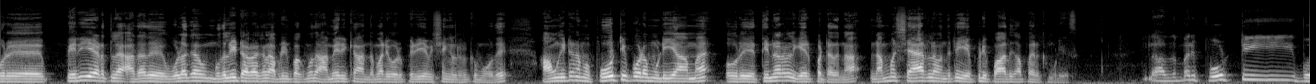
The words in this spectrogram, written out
ஒரு பெரிய இடத்துல அதாவது உலக முதலீட்டாளர்கள் அப்படின்னு பார்க்கும்போது அமெரிக்கா அந்த மாதிரி ஒரு பெரிய விஷயங்கள் இருக்கும்போது அவங்ககிட்ட நம்ம போட்டி போட முடியாமல் ஒரு திணறல் ஏற்பட்டதுன்னா நம்ம ஷேரில் வந்துட்டு எப்படி பாதுகாப்பாக இருக்க முடியும் சார் இல்லை அந்த மாதிரி போட்டி இப்போ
